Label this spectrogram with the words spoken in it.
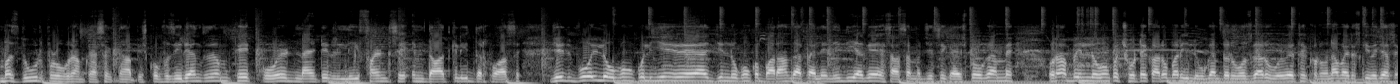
मजदूर प्रोग्राम कह सकते हैं आप इसको। वजी अजम के कोविड नाइन्टीन रिलीफ फंड से इमदाद के लिए दरख्वास्त। ये वही लोगों को लिए है जिन लोगों को बारह हज़ार पहले नहीं दिया गया, एहसास एमरजेंसी का इस प्रोग्राम में। और अब इन लोगों को छोटे कारोबारी लोग हैं, बेरोज़गार हुए हुए थे कोरोना वायरस की वजह से,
